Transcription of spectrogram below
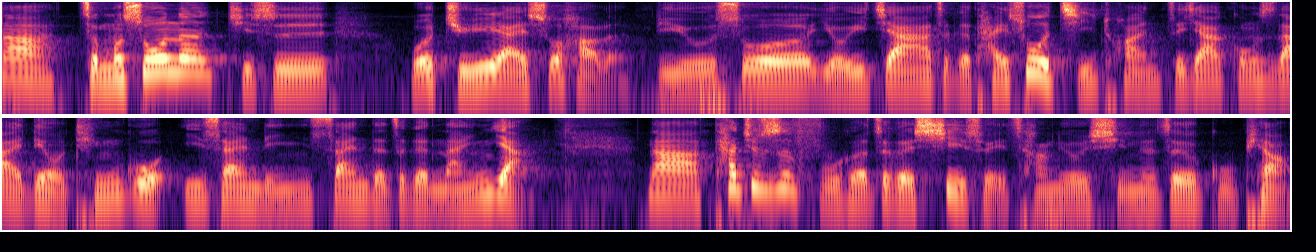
那怎么说呢？其实我举例来说好了，比如说有一家这个台塑集团这家公司，大家一定有听过一三零三的这个南亚，那它就是符合这个细水长流型的这个股票。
